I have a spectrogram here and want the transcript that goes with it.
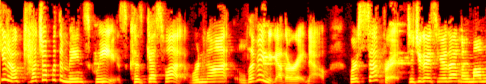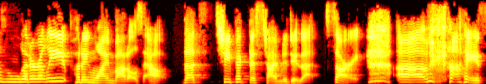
you know, catch up with the main squeeze. Cause guess what? We're not living together right now. We're separate. Did you guys hear that? My mom is literally putting wine bottles out. That's, she picked this time to do that. Sorry, um, guys.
